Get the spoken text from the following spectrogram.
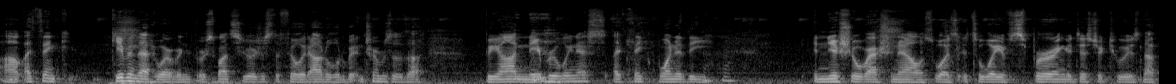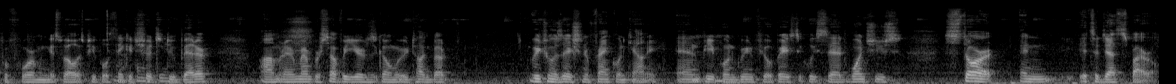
Um, I think, given that, however, in response to yours, just to fill it out a little bit, in terms of the beyond neighborliness, I think one of the initial rationales was it's a way of spurring a district who is not performing as well as people think it should to do better. Um, and I remember several years ago, when we were talking about regionalization of Franklin County, and mm-hmm. people in Greenfield basically said, once you s- start, and it's a death spiral,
